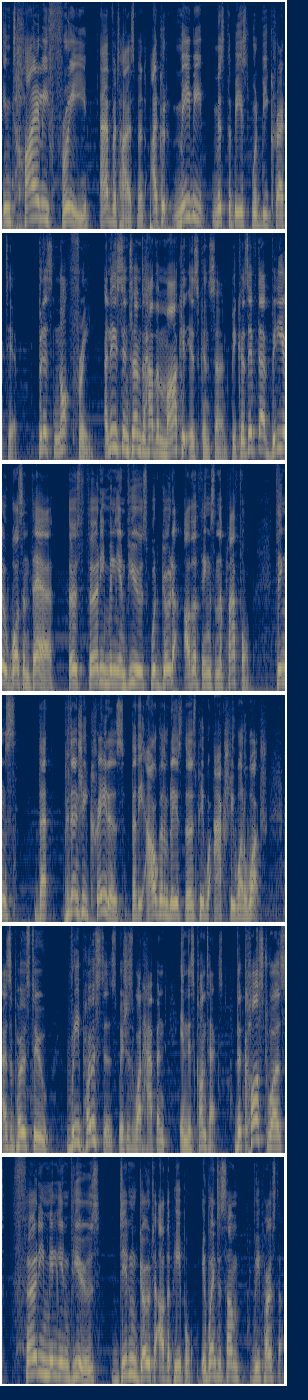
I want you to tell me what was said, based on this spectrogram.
entirely free advertisement, I could, maybe Mr. Beast would be correct here but it's not free, at least in terms of how the market is concerned. Because if that video wasn't there, those 30 million views would go to other things on the platform. Things that potentially creators that the algorithm believes those people actually want to watch, as opposed to reposters, which is what happened in this context. The cost was 30 million views didn't go to other people. It went to some reposter.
